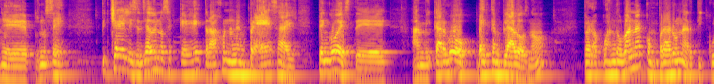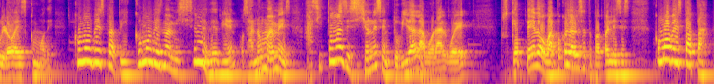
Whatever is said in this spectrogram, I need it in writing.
eh, pues no sé, pinche licenciado y no sé qué, trabajo en una empresa y tengo este a mi cargo 20 empleados, ¿no? Pero cuando van a comprar un artículo es como de, ¿Cómo ves, papi? ¿Cómo ves, mami? ¿Si se me ve bien? O sea, no mames. Así tomas decisiones en tu vida laboral, güey. pues qué pedo, ¿o a poco le hablas a tu papá y le dices, ¿cómo ves papá?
